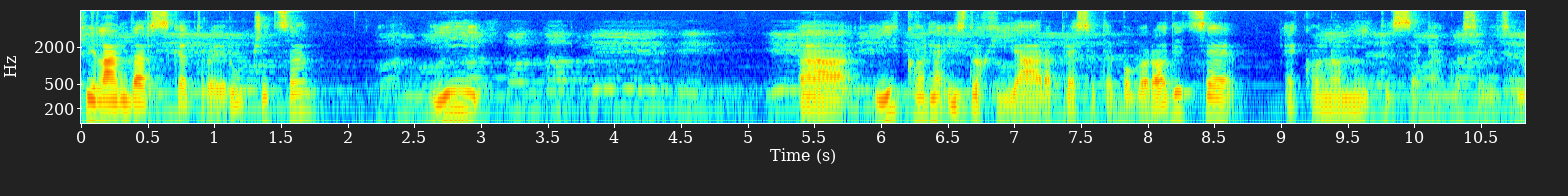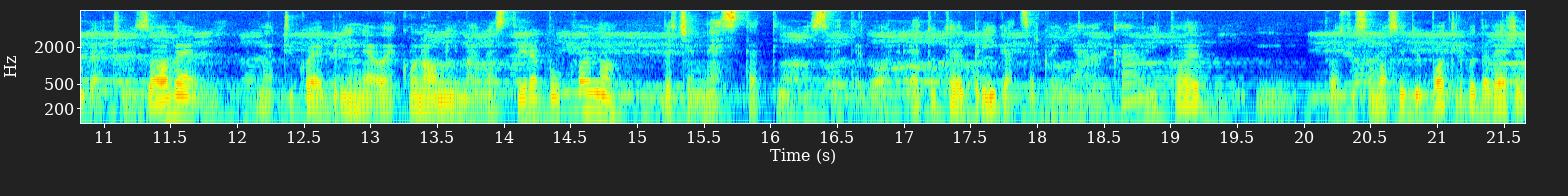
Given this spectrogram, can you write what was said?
Hilandarska trojeručica i a, ikona iz Dohijara presvete Bogorodice, ekonomitisa, kako se već drugačije zove, znači koja brine o ekonomiji manastira, bukvalno, da će nestati i Svete Gore. Eto, to je briga crkvenjaka i to je, prosto sam osetio potrebu da vežem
